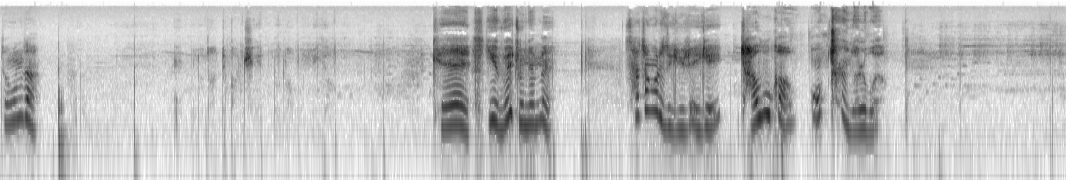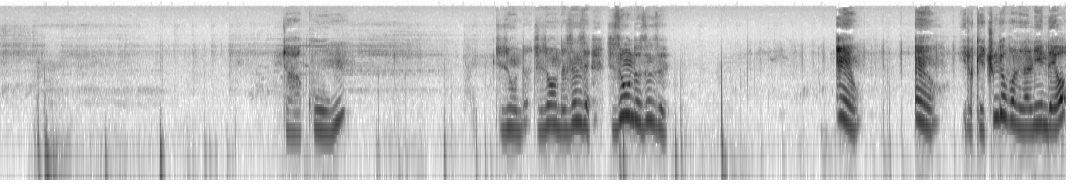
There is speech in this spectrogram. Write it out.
정답 나한테 갑자기 놀라고 이겨. 걔 이게 왜 좋냐면 사정거리 되길래 이게 좌우가 엄청 넓어요. 자, 공. 죄송합니다. 죄송합니다, 선생. 죄송합니다, 선생. 에용, 에용. 이렇게 충격파를 날리는데요.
